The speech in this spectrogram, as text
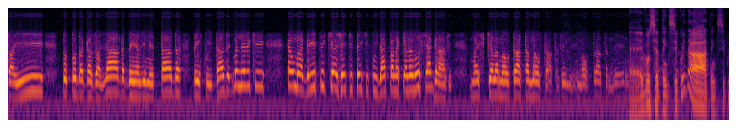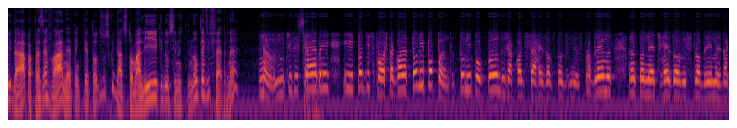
saí, estou toda agasalhada, bem alimentada, bem cuidada, de maneira que é uma gripe que a gente tem que cuidar para que ela não se agrave. Mas que ela maltrata, maltrata, viu? Maltrata mesmo. É, e você tem que se cuidar, tem que se cuidar para preservar, né? Tem que ter todos os cuidados. Tomar líquido, se não, não teve febre, né? Não, não tive Certo. febre e estou disposta. Agora estou me poupando. Estou me poupando, Jacó de Sá resolve todos os meus problemas, Antonete resolve os problemas da,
